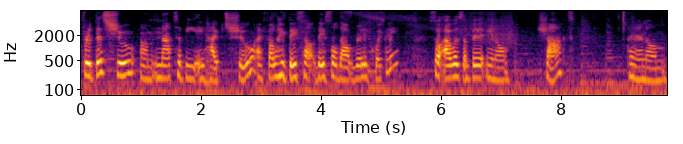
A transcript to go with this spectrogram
for this shoe, um, not to be a hyped shoe, I felt like they sold they sold out really quickly. So I was a bit, you know, shocked. And um,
